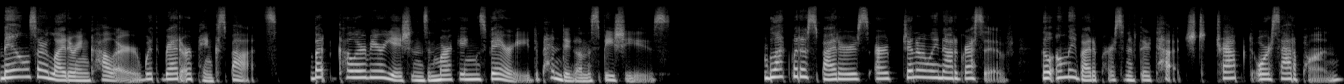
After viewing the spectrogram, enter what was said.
Males are lighter in color with red or pink spots, but color variations and markings vary depending on the species. Black widow spiders are generally not aggressive. They'll only bite a person if they're touched, trapped, or sat upon.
